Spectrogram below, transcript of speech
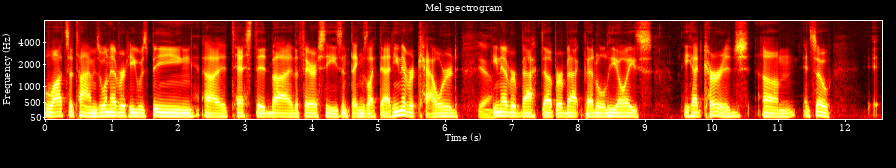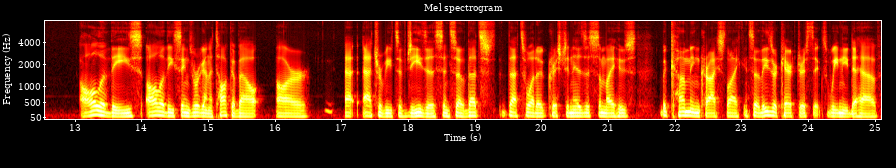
lots of times, whenever he was being uh, tested by the Pharisees and things like that, he never cowered. Yeah. He never backed up or backpedaled. He always he had courage. Um, and so all of these all of these things we're going to talk about are a- attributes of Jesus and so that's that's what a Christian is is somebody who's becoming Christ-like and so these are characteristics we need to have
